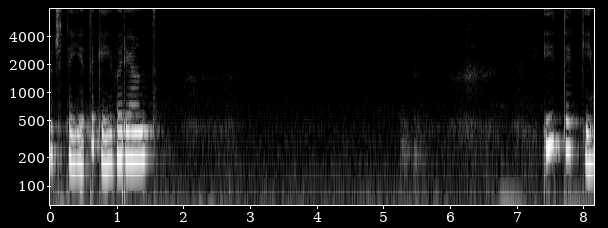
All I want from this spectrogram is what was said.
Бачите, є такий варіант. І такі.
